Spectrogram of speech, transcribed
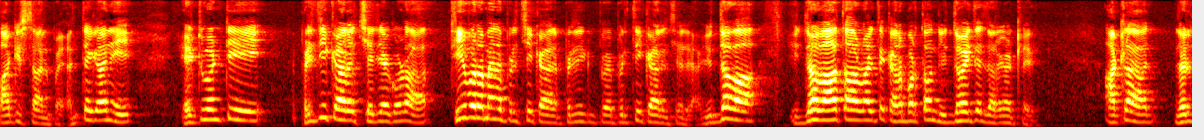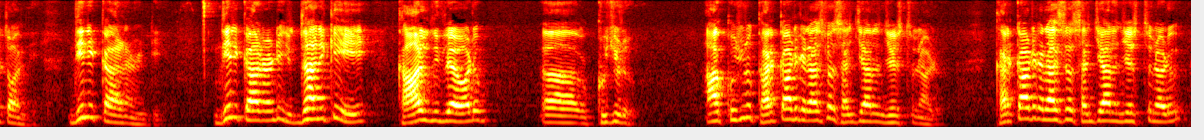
పాకిస్తాన్పై. అంతేగాని ఎటువంటి ప్రతీకార చర్య కూడా తీవ్రమైన ప్రతీకార ప్రతి- ప్రతీకార చర్య. యుద్ధ యుద్ధ వాతావరణం అయితే కనబడుతోంది యుద్ధం అయితే జరగట్లేదు. అట్లా జరుగుతోంది. దీనికి కారణం ఏంటి? దీనికి కారణం ఏంటి? యుద్ధానికి కాలు దువ్వేవాడు కుజుడు. ఆ కుజుడు కర్కాటక రాశిలో సంచారం చేస్తున్నాడు. కర్కాటక రాశిలో సంచారం చేస్తున్నాడు.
